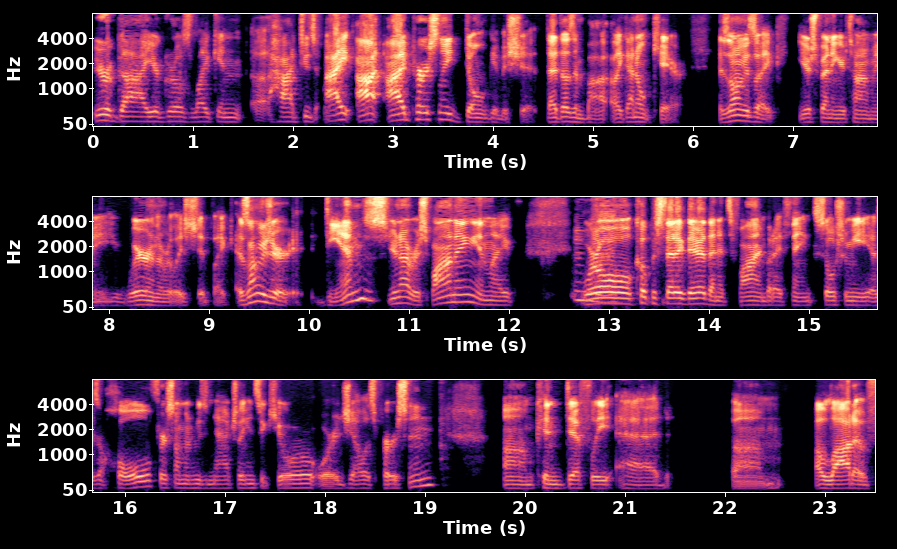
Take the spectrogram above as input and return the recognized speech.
you're a guy your girl's liking uh, hot dudes I, I i personally don't give a shit that doesn't bother like i don't care as long as like you're spending your time and you we're in the relationship like as long as your dms you're not responding and like we're Mhm. all copacetic there then it's fine but i think social media as a whole for someone who's naturally insecure or a jealous person um, can definitely add um, a lot of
